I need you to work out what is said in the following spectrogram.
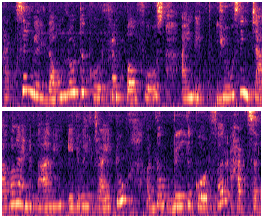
Hudson will download the code from Perforce and it, using Java and Maven it will try to uh, do build code for Hudson.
